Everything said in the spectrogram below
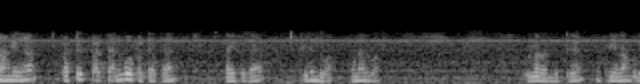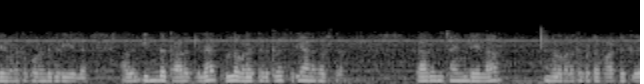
நாங்கள் எல்லாம் பட்டு பட்டு அனுபவப்பட்டாதான் லைஃப்பில் திருந்துவான் உணர்வான் புள்ள வந்துட்டு இப்படியெல்லாம் பிள்ளைய வளர்க்க போகிறது தெரியல. அது இந்த காலத்தில் உள்ள வளர்த்துருக்கிற சரியான கஷ்டம். ராகவி சாய்மிலையெல்லாம் எங்களை வளர்க்கப்பட்ட பாட்டுக்கு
